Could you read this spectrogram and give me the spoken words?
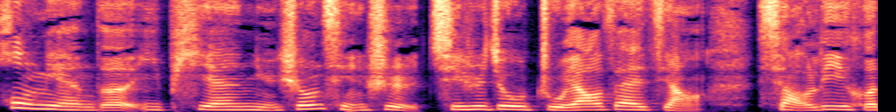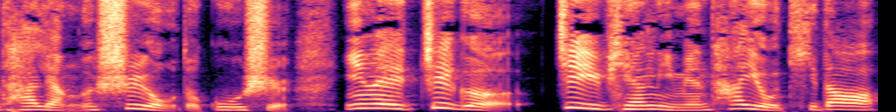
后面的一篇女生寝室，其实就主要在讲小丽和她两个室友的故事。因为这个这一篇里面，她有提到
